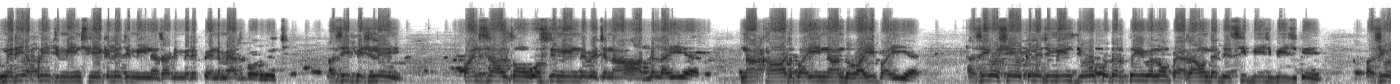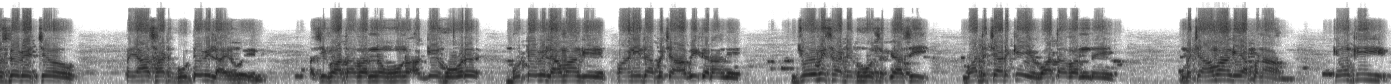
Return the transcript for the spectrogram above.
ਮੇਰੀ ਆਪਣੀ ਜ਼ਮੀਨ 6 ਕਿੱਲੇ ਜ਼ਮੀਨ ਹੈ ਸਾਡੀ ਮੇਰੇ ਪਿੰਡ ਮਹਿਤਪੁਰ ਵਿੱਚ। ਅਸੀਂ ਪਿਛਲੇ 5 ਸਾਲ ਤੋਂ ਉਸ ਜ਼ਮੀਨ ਦੇ ਵਿੱਚ ਨਾ ਅੱਗ ਲਾਈ ਹੈ, ਨਾ ਖਾਦ ਪਾਈ, ਨਾ ਦਵਾਈ ਪਾਈ ਹੈ। ਅਸੀਂ ਉਹ 6 ਕਿੱਲੇ ਜ਼ਮੀਨ ਜੋ ਕੁਦਰਤੀ ਵੱਲੋਂ ਪੈਦਾ ਹੁੰਦੇ ਦੇਸੀ ਬੀਜ ਬੀਜ ਕੇ, ਅਸੀਂ ਉਸ ਦੇ ਵਿੱਚ 50 60 ਬੂਟੇ ਵੀ ਲਾਏ ਹੋਏ ਨੇ। ਅਸੀਂ ਵਾਤਾਵਰਨ ਨੂੰ ਹੁਣ ਅੱਗੇ ਹੋਰ ਬੂਟੇ ਵੀ ਲਾਵਾਂਗੇ, ਪਾਣੀ ਦਾ ਬਚਾਅ ਵੀ ਕਰਾਂਗੇ। ਜੋ ਵੀ ਸਾਡੇ ਕੋਲ ਹੋ ਸਕਿਆ ਸੀ, ਵੱਧ ਚੜ ਕੇ ਵਾਤਾਵਰਨ ਦੇ ਬਚਾਵਾਂਗੇ ਆਪਣਾ। ਕਿਉਂਕਿ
